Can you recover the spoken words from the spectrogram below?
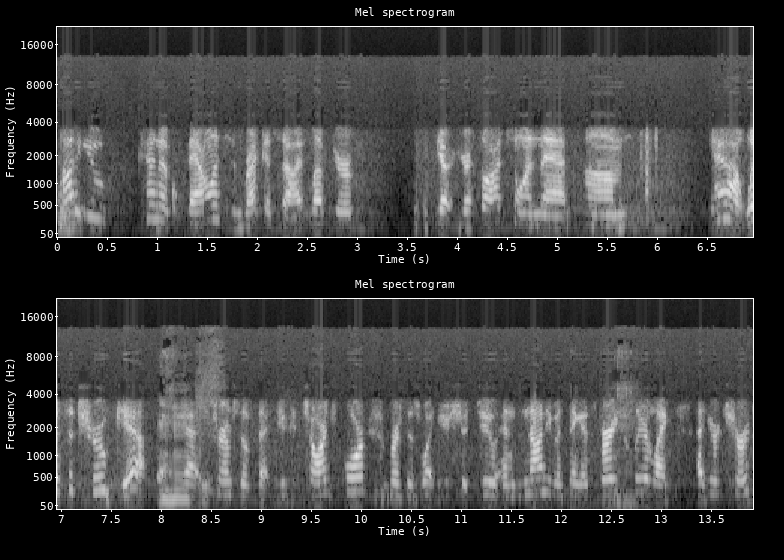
how do you kind of balance and reconcile? I'd love your your, your thoughts on that. Um, yeah, what's a true gift Mm-hmm. that in terms of that you can charge for versus what you should do, and not even think it's very clear. Like at your church,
